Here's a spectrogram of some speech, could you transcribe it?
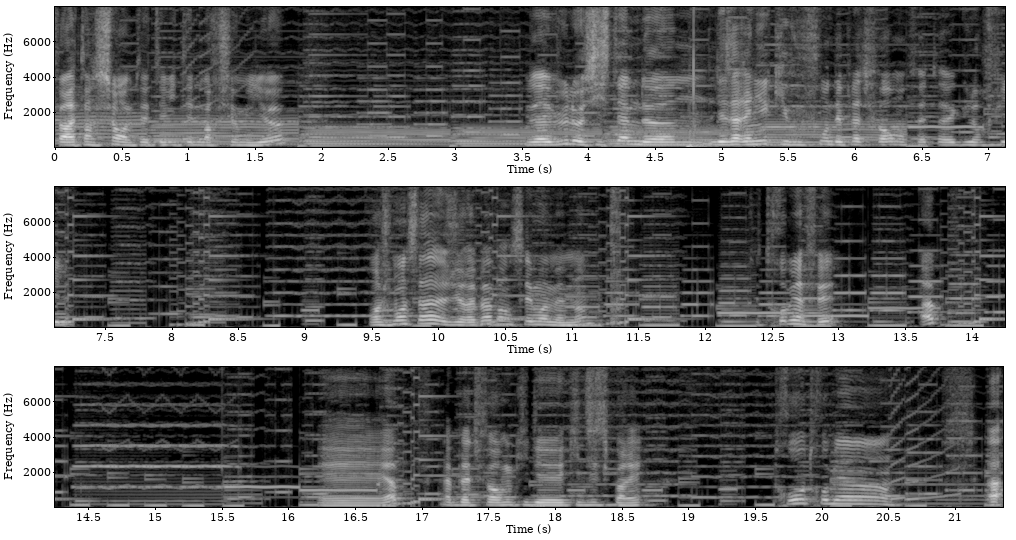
Faire attention, à peut-être éviter de marcher au milieu. Vous avez vu le système de, des araignées qui vous font des plateformes en fait avec leur fil? Franchement, ça, j'aurais pas pensé moi-même. Hein. C'est trop bien fait. Hop. Et hop, la plateforme qui, disparaît. Trop, trop bien. Ah,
